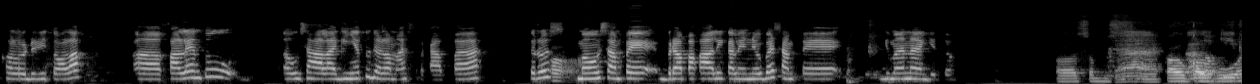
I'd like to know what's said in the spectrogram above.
kalau udah ditolak eh, kalian tuh eh, usaha laginya tuh dalam aspek apa terus Oh. mau sampai berapa kali kalian nyoba sampai gimana gitu Eh, sebisa Ya, kalau kalau kalau gua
